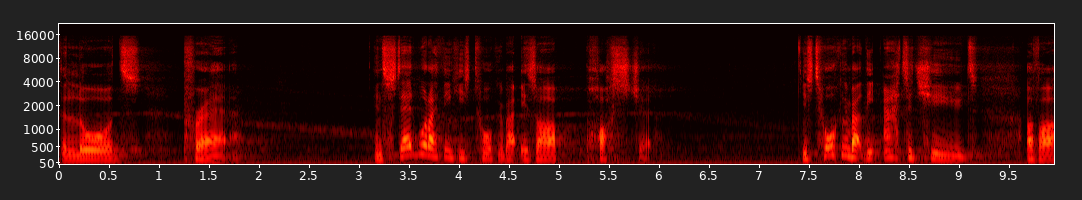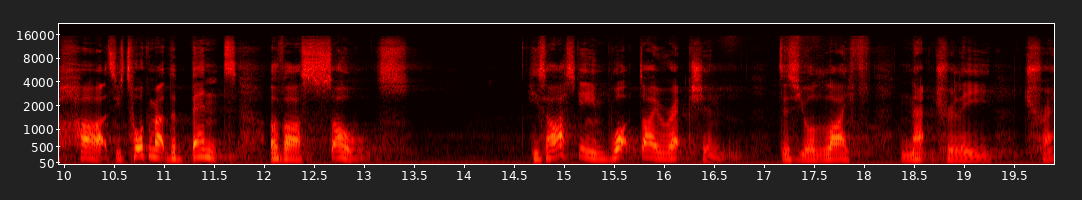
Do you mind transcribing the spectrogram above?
the Lord's Prayer. Instead, what I think he's talking about is our posture. He's talking about the attitude of our hearts, he's talking about the bent of our souls. He's asking him, What direction does your life naturally trend?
